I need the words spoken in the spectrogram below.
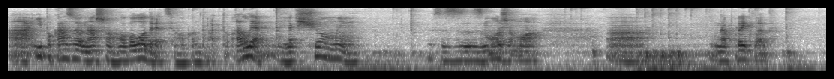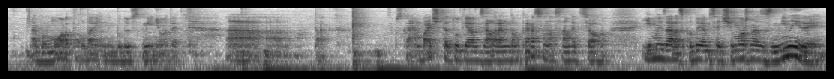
А, і показує нашого володаря цього контракту. Але якщо ми зможемо, наприклад, або Mortal, да, я не буду змінювати. Так, запускаємо. Бачите, тут я взяв random person саме цього. І ми зараз подивимося, чи можна змінити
